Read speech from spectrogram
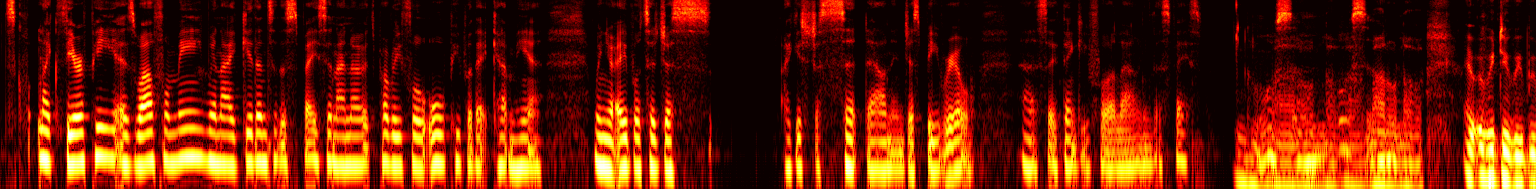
it's like therapy as well for me when I get into the space, and I know it's probably for all people that come here when you're able to just, I guess, just sit down and just be real. Uh, so thank you for allowing the space. Awesome, Maro lava, awesome. Maro lava. We do. We, we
